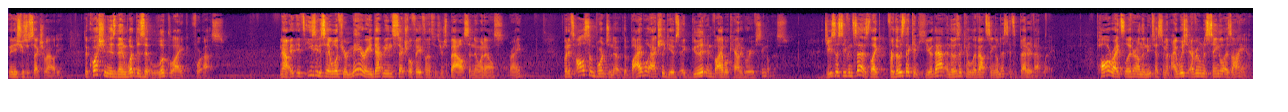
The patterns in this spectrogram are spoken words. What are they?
in issues of sexuality, the question is then, what does it look like for us? Now, it's easy to say, well, if you're married, that means sexual faithfulness with your spouse and no one else, right? But it's also important to note the Bible actually gives a good and viable category of singleness. Jesus even says, like, for those that can hear that and those that can live out singleness, it's better that way. Paul writes later on in the New Testament, I wish everyone was single as I am.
